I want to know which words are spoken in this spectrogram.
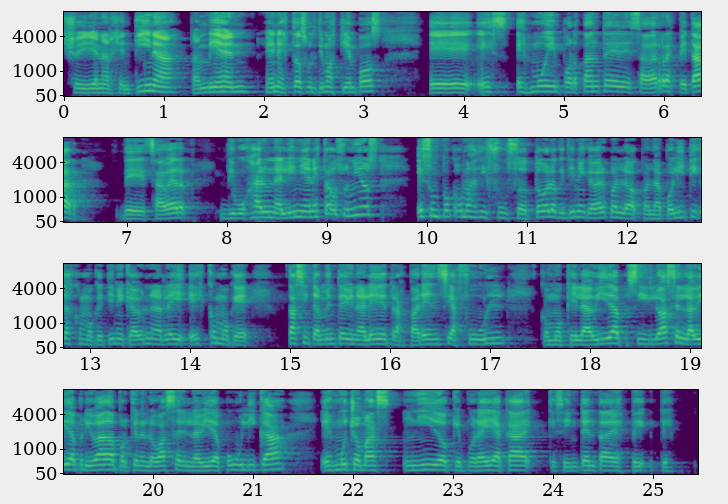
yo diría en Argentina también, en estos últimos tiempos, eh, es, es muy importante de saber respetar, de saber dibujar una línea. En Estados Unidos es un poco más difuso. Todo lo que tiene que ver con, lo, con la política es como que tiene que haber una ley, es como que tácitamente hay una ley de transparencia full, como que la vida, si lo hace en la vida privada, ¿por qué no lo va a hacer en la vida pública? Es mucho más unido que por ahí acá, que se intenta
